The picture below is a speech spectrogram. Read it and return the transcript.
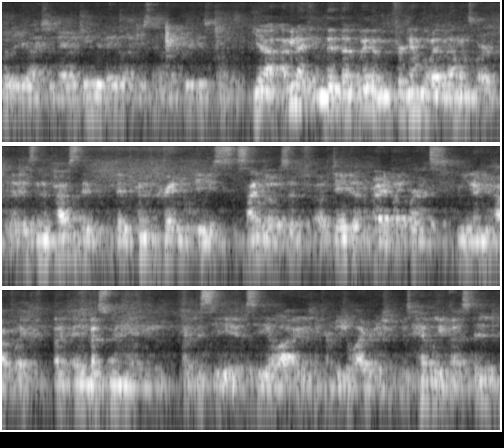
Whether you're actually managing your data like you said on the previous project? Yeah, I mean, I think that the way the, for example, the way the Mellons worked is in the past, they've, they've kind of created these silos of, of data, right? Like where it's, you know, you have like an investment in like the C, CDLI, the from Digital Library Nation, it was heavily invested,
